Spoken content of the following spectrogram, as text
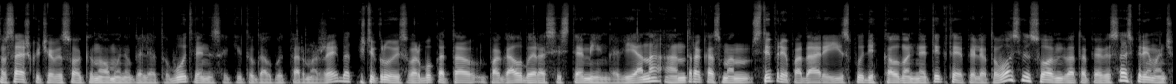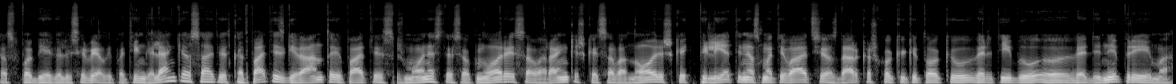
Nors aišku, čia visokių nuomonių galėtų būti, vieni sakytų galbūt per mažai, bet iš tikrųjų svarbu, kad ta pagalba yra sisteminga. Viena, antra, kas man stipriai padarė įspūdį, kalbant ne tik tai apie Lietuvos visuomenę, bet apie visas priimančias pabėgėlius ir vėl ypatingai Lenkijos atveju, kad patys gyventojai, patys žmonės tiesiog noriai, savarankiškai, savanoriškai, pilietinės motivacijos, dar kažkokiu kitokiu vertybių e, vedini priima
